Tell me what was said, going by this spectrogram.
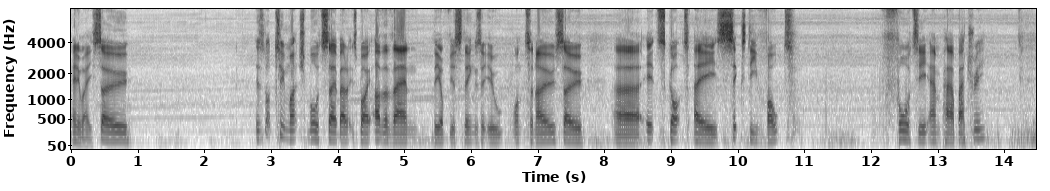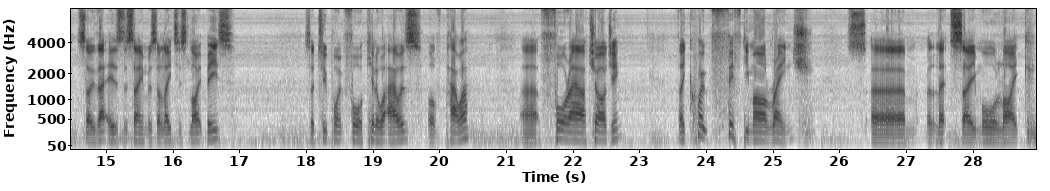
anyway, so there's not too much more to say about this bike other than the obvious things that you want to know. So uh, it's got a 60 volt, 40 amp hour battery. So that is the same as the latest light Lightbees. So 2.4 kilowatt hours of power, uh, four hour charging. They quote 50 mile range, um, but let's say more like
